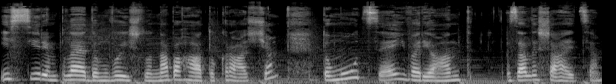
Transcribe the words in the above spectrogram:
Із сірим пледом вийшло набагато краще, тому цей варіант залишається.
